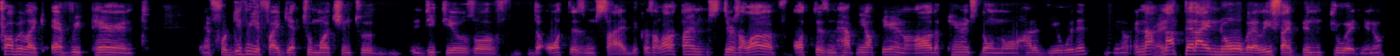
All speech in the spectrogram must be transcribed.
probably like every parent. And forgive me if I get too much into details of the autism side, because a lot of times there's a lot of autism happening out there, and a lot of parents don't know how to deal with it. You know, and not Right. not that I know, but at least I've been through it. You know,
